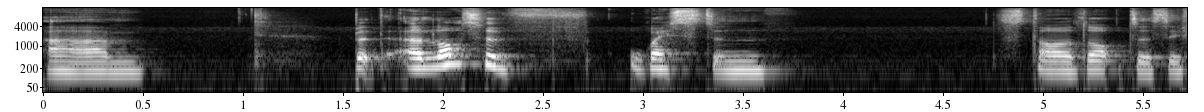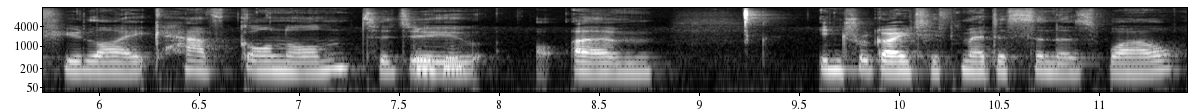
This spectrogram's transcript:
Um, but a lot of Western style doctors, if you like, have gone on to do mm-hmm. um, integrative medicine as well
